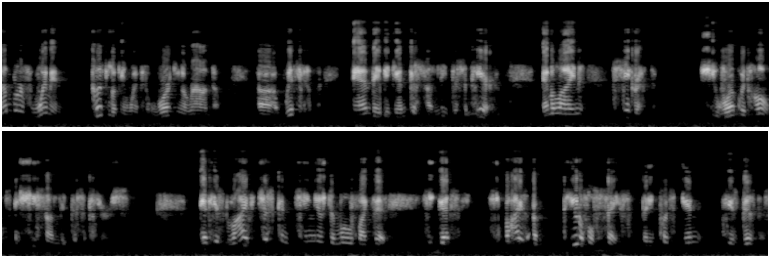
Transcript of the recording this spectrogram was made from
Number of women, good looking women, working around him, uh, with him. And they begin to suddenly disappear. Emmeline Cigrand. She worked with Holmes, and she suddenly disappears. And his life just continues to move like this. He gets, he buys a beautiful safe that he puts in his business.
